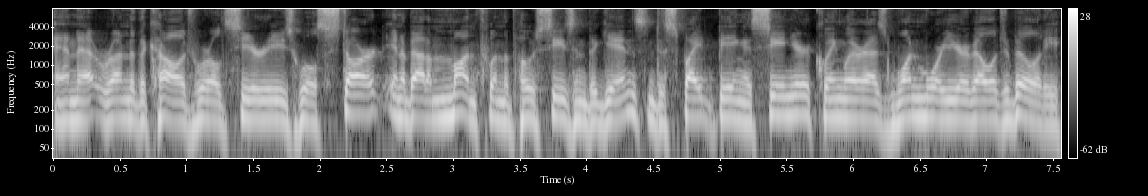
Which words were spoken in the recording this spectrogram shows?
And that run to the College World Series will start in about a month when the postseason begins. And despite being a senior, Klingler has one more year of eligibility,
